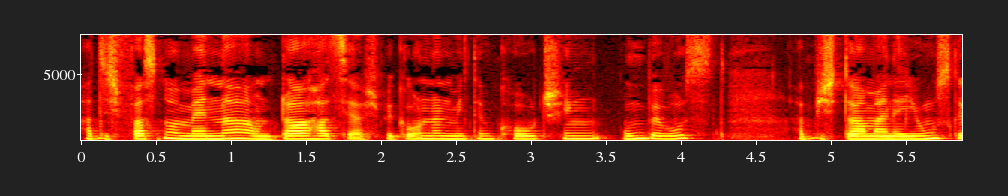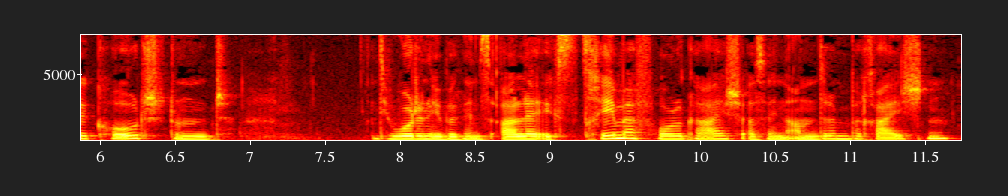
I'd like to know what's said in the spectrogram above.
hatte ich fast nur Männer und da hat es ja begonnen mit dem Coaching, unbewusst habe ich da meine Jungs gecoacht und die wurden übrigens alle extrem erfolgreich, also in anderen Bereichen.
